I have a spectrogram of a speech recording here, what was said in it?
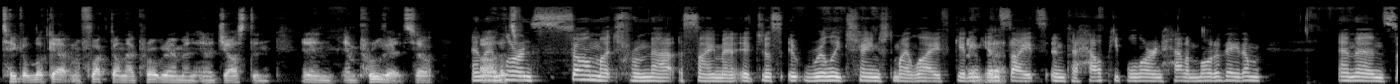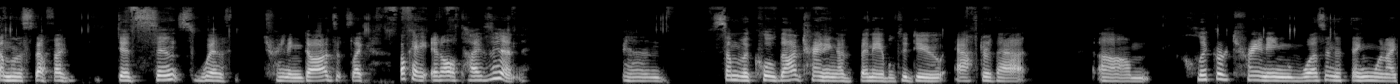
take a look at and reflect on that program and, and adjust and, and improve it. So, and uh, I learned so much from that assignment. It just, it really changed my life, getting insights into how people learn, how to motivate them. And then some of the stuff I did since with training dogs, it's like, okay, it all ties in. And some of the cool dog training I've been able to do after that. Um, clicker training wasn't a thing when I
